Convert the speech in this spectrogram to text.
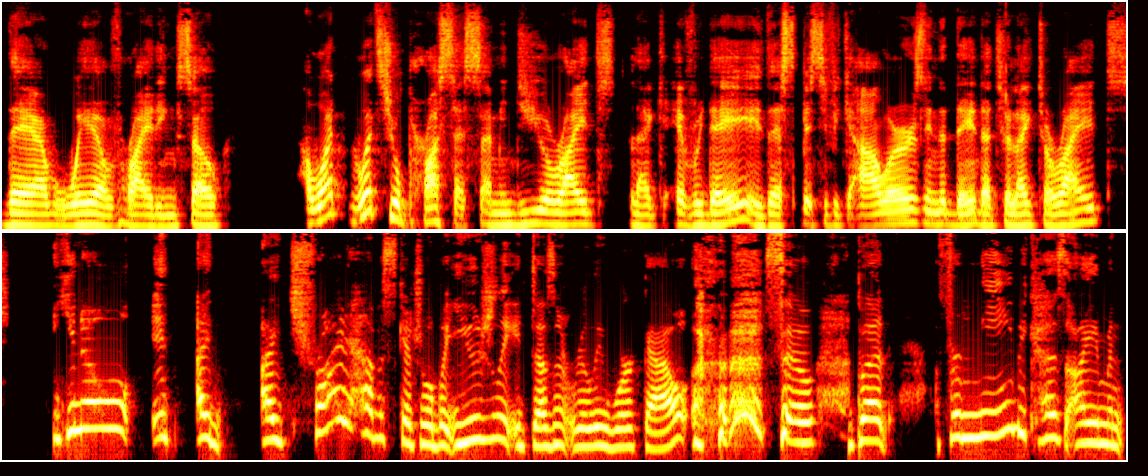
their way of writing. So, uh, what what's your process? I mean, do you write like every day? Is there specific hours in the day that you like to write? you know, it, I, I try to have a schedule, but usually it doesn't really work out. so, but for me, because I am an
